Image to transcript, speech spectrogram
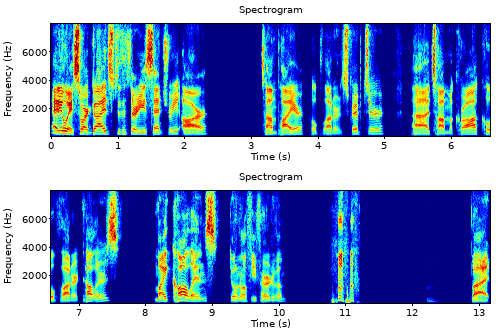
anyway, so our guides to the 30th century are Tom Peyer, co-plotter and scripter, uh, Tom McCraw, co-plotter colors, Mike Collins, don't know if you've heard of him, but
